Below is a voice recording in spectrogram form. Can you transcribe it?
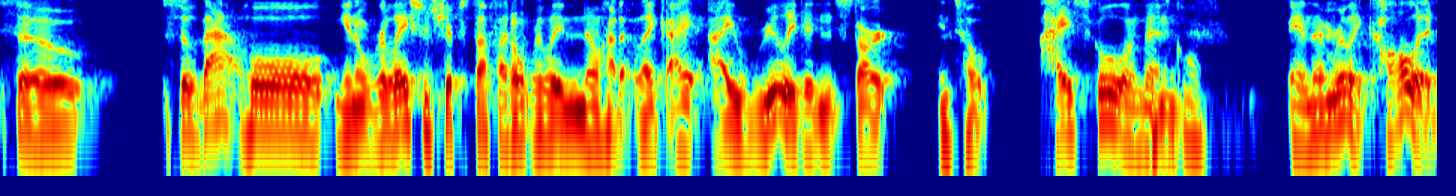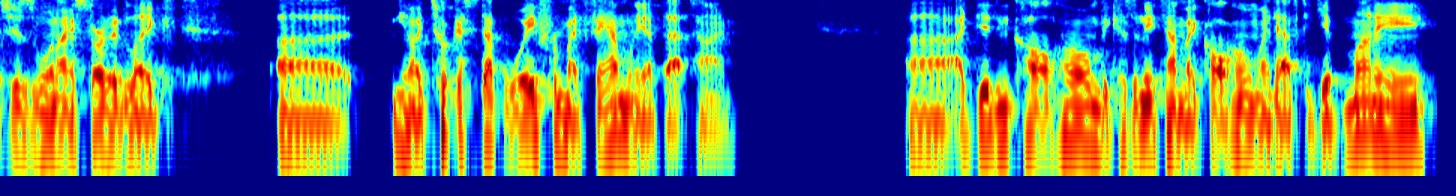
so so that whole you know relationship stuff, I don't really know how to like. I I really didn't start until high school and then cool. and then really college is when I started like uh, you know I took a step away from my family at that time uh, I didn't call home because anytime I call home, I'd have to give money.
